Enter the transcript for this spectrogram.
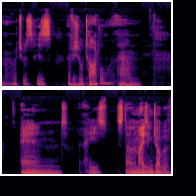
uh, which was his official title, um, and he's done an amazing job of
